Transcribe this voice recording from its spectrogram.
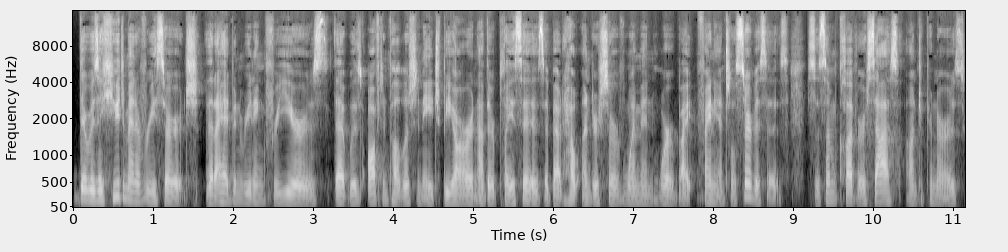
there was a huge amount of research that I had been reading for years that was often published in HBR and other places about how underserved women were by financial services. So some clever SaaS entrepreneurs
